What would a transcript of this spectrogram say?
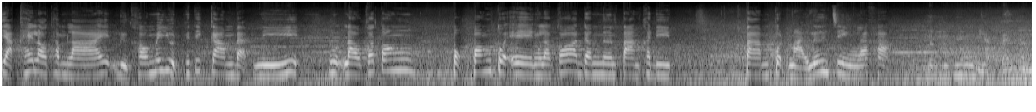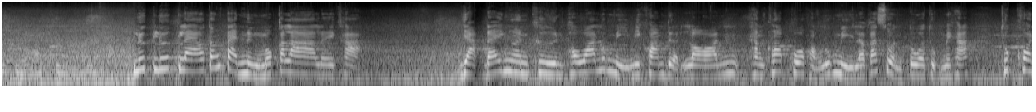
อยากให้เราทำร้าย หรือเขาไม่หยุดพฤติกรรมแบบนี้ เราก็ต้องปกป้องตัวเองแล้วก็ดำเนินตามคดี ตามกฎหมายเรื่องจริงแล้วค่ะเรื่องที่พี่มีอยากได้เงินถึงเอาคืนไหมครับลึกๆแล้วตั้งแต่หนึ่งมกราเลยค่ะ อยากได้เงินคืน เพราะว่าลูกหมีมีความเดือดร้อนทั้งครอบครัวของลูกหมีแล้วก็ส่วนตัวถูกไหมคะ ทุกคน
